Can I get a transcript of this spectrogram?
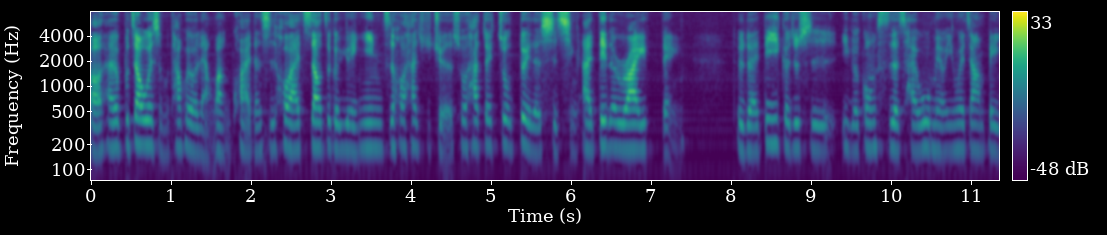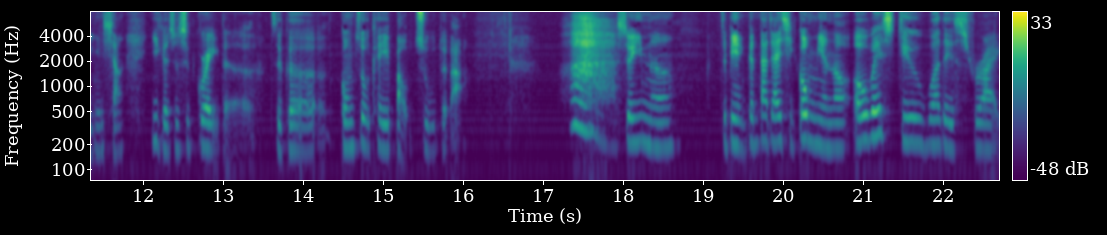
哦，他又不知道为什么他会有两万块，但是后来知道这个原因之后，他就觉得说他在做对的事情，I did the right thing，对不对？第一个就是一个公司的财务没有因为这样被影响，一个就是 Great 的这个工作可以保住，对吧？啊，所以呢，这边跟大家一起共勉了，Always do what is right，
